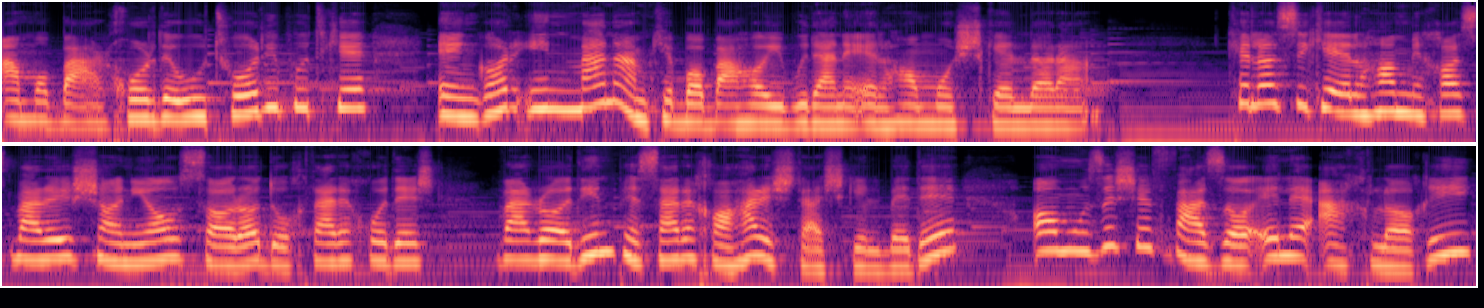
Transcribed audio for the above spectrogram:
اما برخورد او طوری بود که انگار این منم که با بهایی بودن الهام مشکل دارم. کلاسی که الهام می‌خواست برای شانیا و سارا دختر خودش و رادین پسر خواهرش تشکیل بده آموزش فضائل اخلاقی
